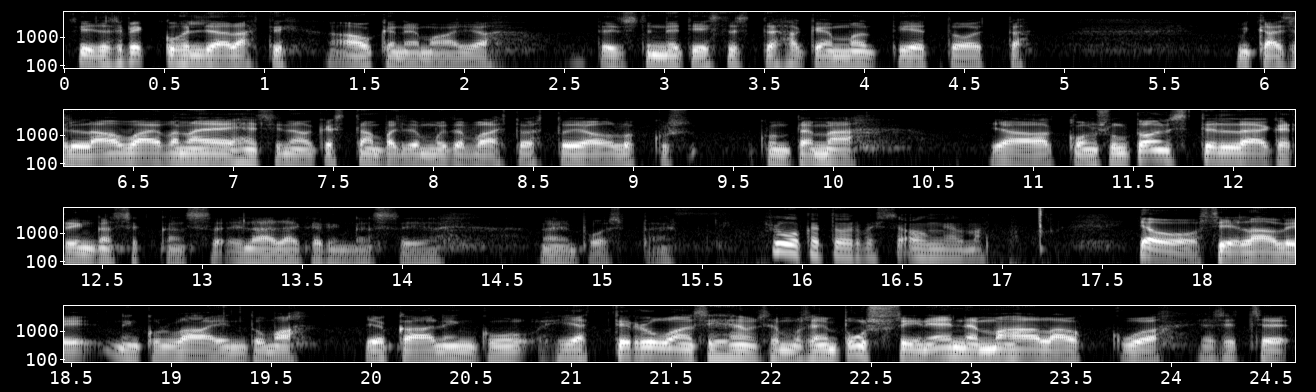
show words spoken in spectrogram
siitä se pikkuhiljaa lähti aukenemaan ja tietysti netistä sitten hakemaan tietoa, että mikä sillä on vaivana ja eihän siinä oikeastaan paljon muita vaihtoehtoja ollut kuin, kuin tämä. Ja konsultoin sitten lääkärin kanssa, kanssa, eläinlääkärin kanssa ja näin poispäin. Ruokatorvessa ongelma? Joo, siellä oli niin kuin laajentuma, joka niin kuin jätti ruoan siihen semmoiseen pussiin ennen mahalaukkua. Ja sitten se,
